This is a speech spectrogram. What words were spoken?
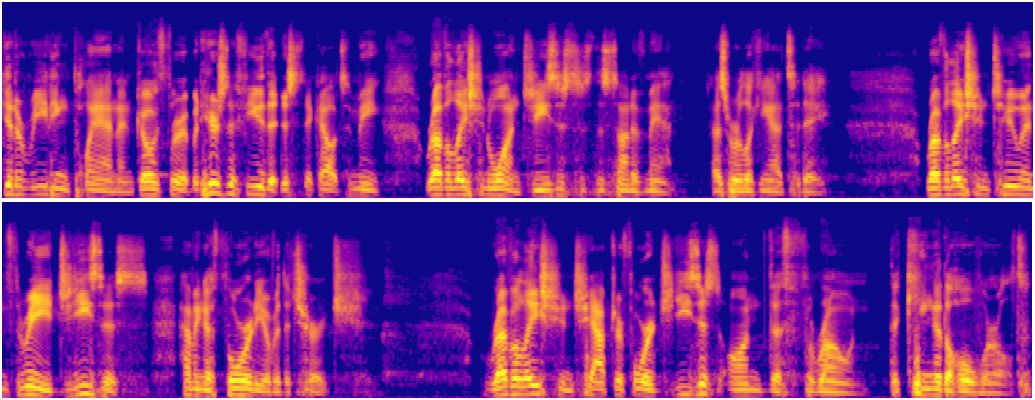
get a reading plan and go through it. But here's a few that just stick out to me Revelation 1, Jesus is the Son of Man, as we're looking at today. Revelation 2 and 3, Jesus having authority over the church. Revelation chapter 4, Jesus on the throne, the King of the whole world.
